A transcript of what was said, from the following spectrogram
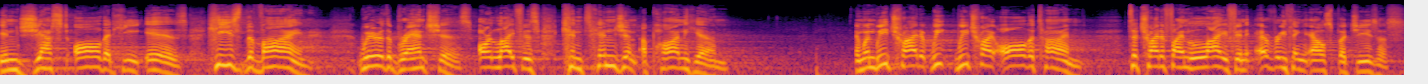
ingest all that He is. He's the vine. We're the branches. Our life is contingent upon Him. And when we try to, we, we try all the time to try to find life in everything else but Jesus.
